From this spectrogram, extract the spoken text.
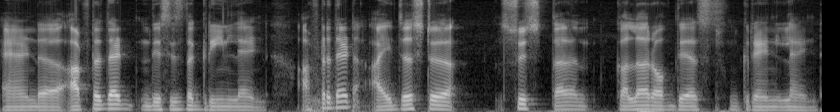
and uh, after that this is the greenland. After that i just uh, switched the color of this greenland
